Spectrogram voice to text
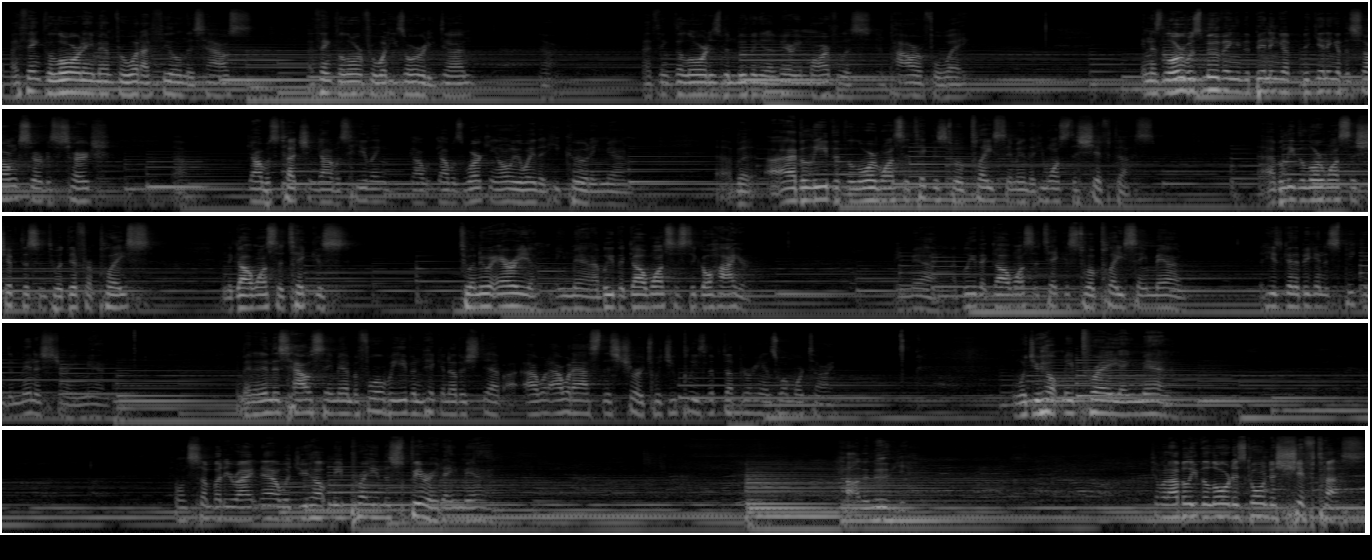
I thank the Lord, amen, for what I feel in this house. I thank the Lord for what He's already done. I think the Lord has been moving in a very marvelous and powerful way. And as the Lord was moving in the beginning of, beginning of the song service, church, um, God was touching, God was healing, God, God was working only the way that He could, amen. Uh, but I believe that the Lord wants to take us to a place, amen, that He wants to shift us. I believe the Lord wants to shift us into a different place, and that God wants to take us to a new area, amen. I believe that God wants us to go higher. Amen. I believe that God wants to take us to a place, amen, that He's going to begin to speak into ministry, amen. Amen. And in this house, amen, before we even take another step, I, I would, I would ask this church, would you please lift up your hands one more time? And would you help me pray, amen? Come on, somebody right now, would you help me pray in the Spirit, amen? Hallelujah. Come on, I believe the Lord is going to shift us.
